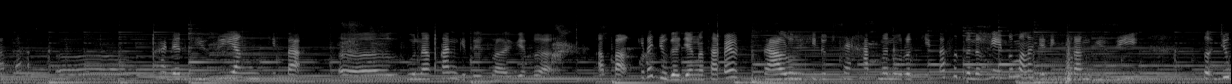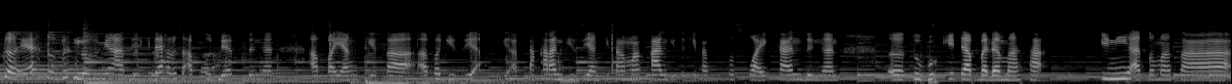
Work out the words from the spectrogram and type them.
apa uh, kadar gizi yang kita uh, gunakan gitu istilahnya gitu apa kita juga jangan sampai terlalu hidup sehat menurut kita sebenarnya itu malah jadi kurang gizi juga ya sebenarnya. Jadi kita harus up to date dengan apa yang kita apa gizi takaran gizi yang kita makan gitu. Kita sesuaikan dengan uh, tubuh kita pada masa ini atau masa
